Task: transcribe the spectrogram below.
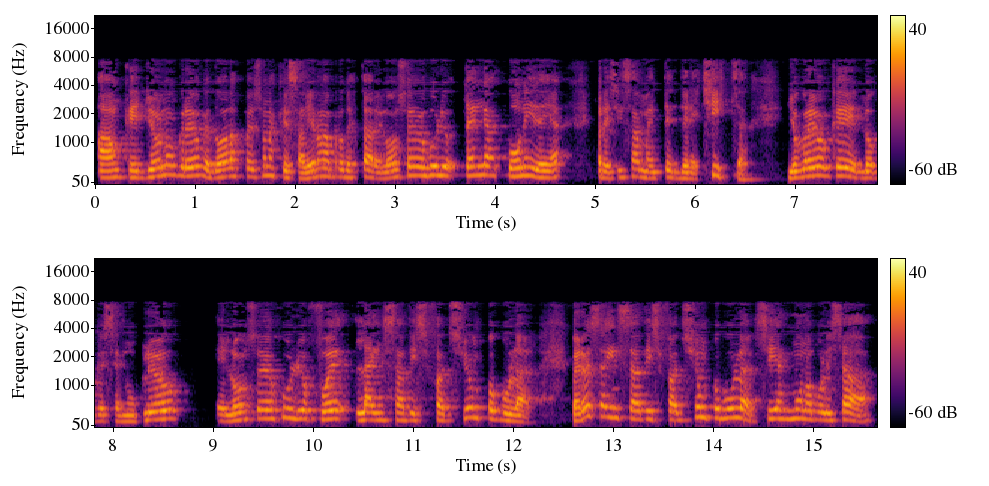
aunque yo no creo que todas las personas que salieron a protestar el 11 de julio tengan una idea precisamente derechista. Yo creo que lo que se nucleó el 11 de julio fue la insatisfacción popular, pero esa insatisfacción popular sí es monopolizada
